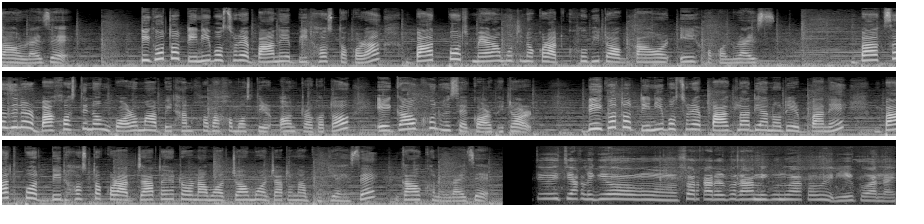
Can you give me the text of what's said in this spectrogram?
গাঁৱৰ ৰাইজে। বিগত তিনি বছৰে বানে বিধ্বস্ত কৰা বাট পথ মেৰামতি নকৰাত ক্ষোভিত গাঁৱৰ এইসকল ৰাইজ। বাক্সা জিলাৰ বাষষ্ঠি নং বৰমা বিধানসভা সমষ্টিৰ অন্তৰ্গত এই গাঁওখন হৈছে গড় ভিতৰ। বিগত তিনি বছৰে পাগলাদিয়া নদীৰ বানে বাট পথ বিধ্বস্ত কৰা যাতায়াতৰ নামত জমৰ যাতনা ভুগি আহিছে গাঁওখনৰ ৰাইজে। এতিয়ালৈকেও চৰকাৰৰ পৰা আমি কোনো একো হেৰিয়ে পোৱা নাই।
